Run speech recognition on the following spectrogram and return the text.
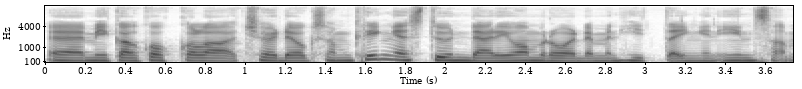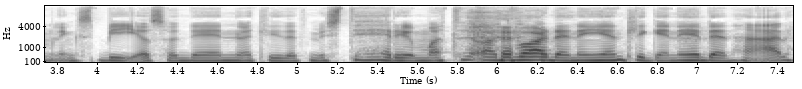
Eh, Mikael Kokkola körde också omkring en stund där i området men hittade ingen insamlingsbil, så det är ännu ett litet mysterium att, att var den egentligen är den här.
